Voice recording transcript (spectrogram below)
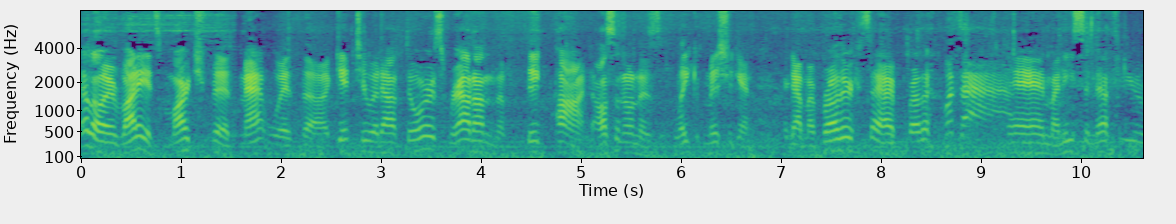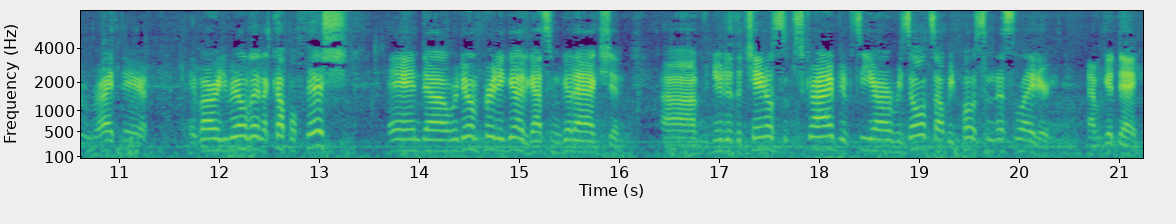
Hello everybody, it's March 5th. Matt with uh, Get To It Outdoors. We're out on the Big Pond, also known as Lake Michigan. I got my brother, say hi brother. What's up? And my niece and nephew right there. They've already reeled in a couple fish and uh, we're doing pretty good. Got some good action. Uh, if you're new to the channel, subscribe to see our results. I'll be posting this later. Have a good day.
